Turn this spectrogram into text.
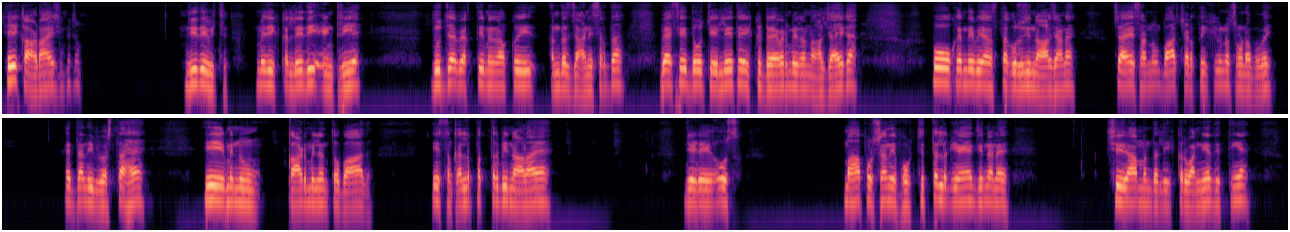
ਇਹ ਕਾਰਡ ਆਇਆ ਜੀ ਮੈਨੂੰ। ਜਿਹਦੇ ਵਿੱਚ ਮੇਰੀ ਇਕੱਲੇ ਦੀ ਐਂਟਰੀ ਹੈ। ਦੂਜਾ ਵਿਅਕਤੀ ਮੇਰੇ ਨਾਲ ਕੋਈ ਅੰਦਰ ਜਾ ਨਹੀਂ ਸਕਦਾ। ਵੈਸੇ ਦੋ ਚੇਲੇ ਤੇ ਇੱਕ ਡਰਾਈਵਰ ਮੇਰਾ ਨਾਲ ਜਾਏਗਾ। ਉਹ ਕਹਿੰਦੇ ਵੀ ਅਸੀਂ ਤਾਂ ਗੁਰੂ ਜੀ ਨਾਲ ਜਾਣਾ ਚਾਹੇ ਸਾਨੂੰ ਬਾਹਰ ਸੜਕ ਤੇ ਕਿਉਂ ਨਾ ਸੌਣਾ ਪਵੇ। ਇਦਾਂ ਦੀ ਵਿਵਸਥਾ ਹੈ। ਇਹ ਮੈਨੂੰ ਕਾਰਡ ਮਿਲਣ ਤੋਂ ਬਾਅਦ ਇਹ ਸੰਕਲਪ ਪੱਤਰ ਵੀ ਨਾਲ ਆਇਆ ਜਿਹੜੇ ਉਸ ਮਹਾਪੁਰਸ਼ਾਂ ਦੇ ਫੋਟੋ ਚਿੱਤਰ ਲੱਗੇ ਹੋਏ ਹਨ ਜਿਨ੍ਹਾਂ ਨੇ ਸ਼੍ਰੀ ਰਾਮ ਮੰਦਰ ਲਈ ਕੁਰਬਾਨੀਆਂ ਦਿੱਤੀਆਂ।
